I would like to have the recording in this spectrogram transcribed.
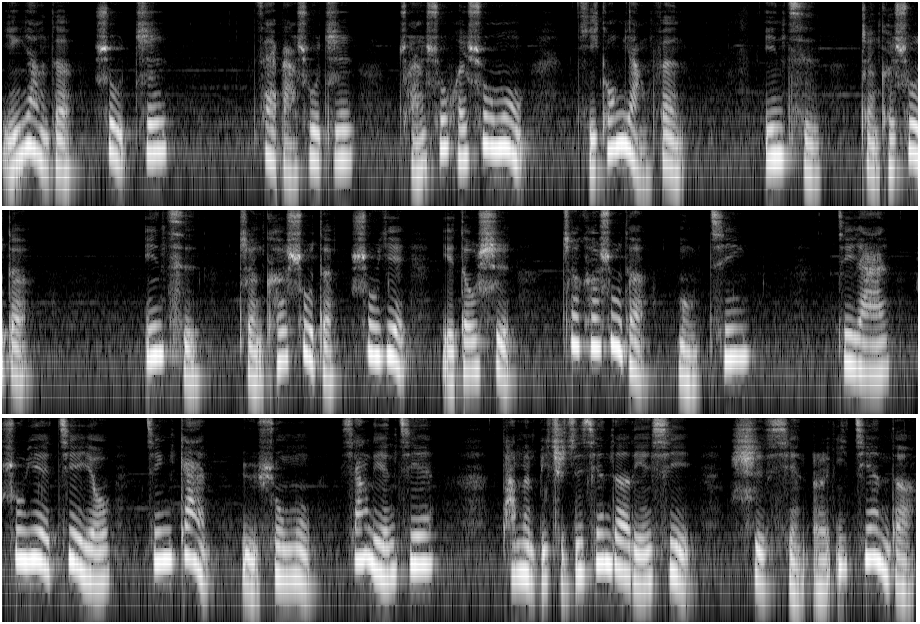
营养的树枝。再把树枝传输回树木，提供养分。因此，整棵树的，因此整棵树的树叶也都是这棵树的母亲。既然树叶借由茎干与树木相连接，它们彼此之间的联系是显而易见的。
